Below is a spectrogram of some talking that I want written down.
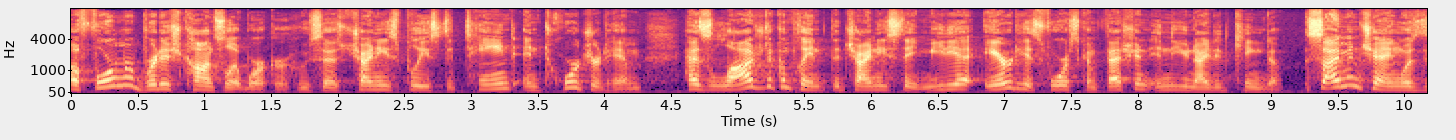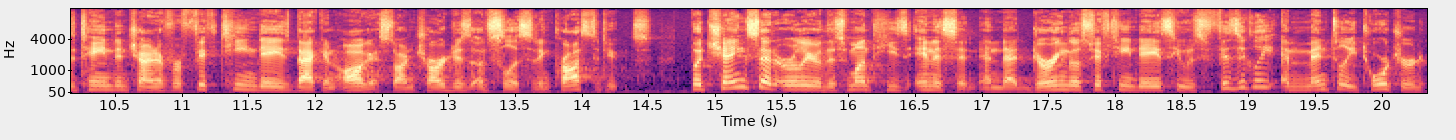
A former British consulate worker who says Chinese police detained and tortured him has lodged a complaint that the Chinese state media aired his forced confession in the United Kingdom. Simon Cheng was detained in China for 15 days back in August on charges of soliciting prostitutes. But Cheng said earlier this month he's innocent and that during those 15 days he was physically and mentally tortured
